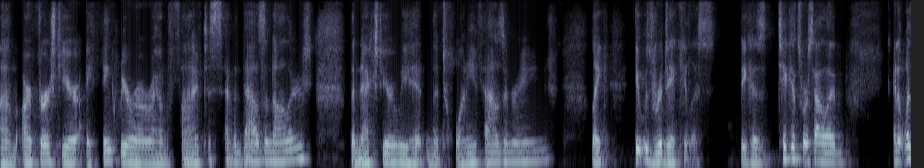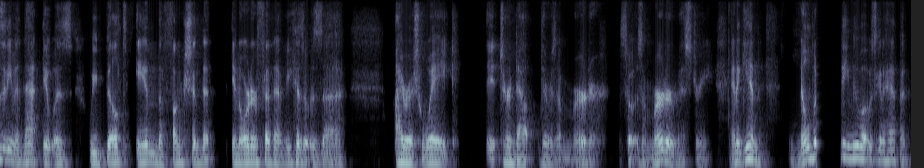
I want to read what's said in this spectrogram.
um, our first year i think we were around five to seven thousand dollars the next year we hit in the 20000 range like it was ridiculous because tickets were selling. And it wasn't even that it was we built in the function that in order for them because it was a irish wake it turned out there was a murder. So it was a murder mystery. And again nobody knew what was going to happen,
